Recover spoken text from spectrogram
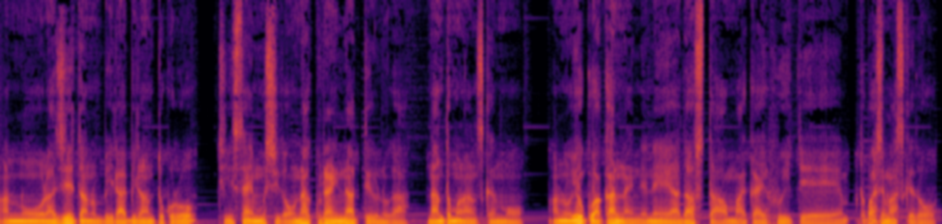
あの、ラジエーターのビラビラのところ、小さい虫がお亡くなりになっているのが何ともなんですけども、あの、よくわかんないんでね、エアダスターを毎回吹いて飛ばしますけど、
